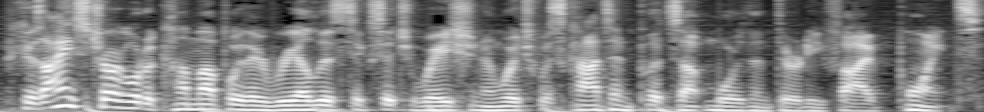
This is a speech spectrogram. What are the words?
Because I struggle to come up with a realistic situation in which Wisconsin puts up more than 35 points.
